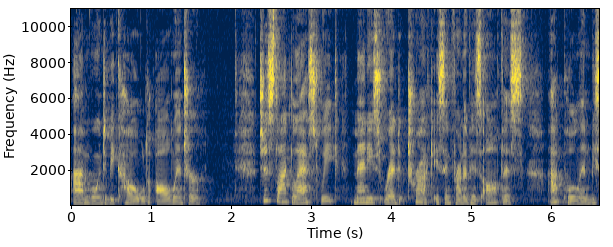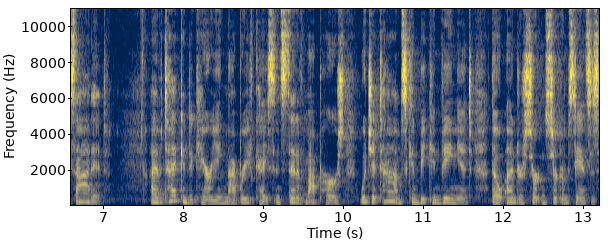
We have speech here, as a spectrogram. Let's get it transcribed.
I'm going to be cold all winter. Just like last week, Manny's red truck is in front of his office. I pull in beside it. I have taken to carrying my briefcase instead of my purse, which at times can be convenient, though under certain circumstances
